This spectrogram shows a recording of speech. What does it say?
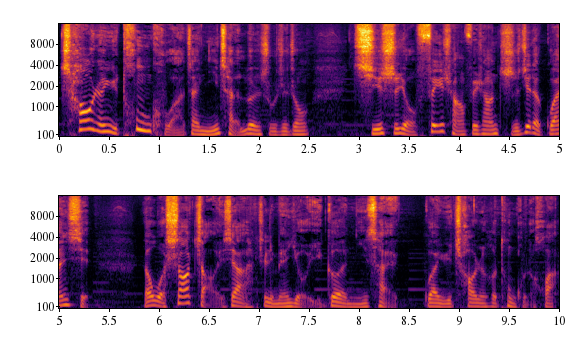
超人与痛苦啊，在尼采的论述之中，其实有非常非常直接的关系。然后我稍找一下，这里面有一个尼采关于超人和痛苦的话。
